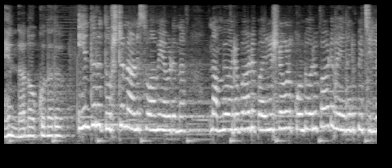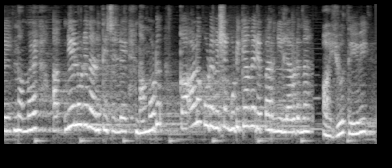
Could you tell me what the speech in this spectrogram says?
എന്താ നോക്കുന്നത്? എന്തൊരു ദുഷ്ടനാണ് സ്വാമി അവിടുന്ന്? നമ്മെ ഒരുപാട് പരീക്ഷണങ്ങൾ കൊണ്ട് ഒരുപാട് വേദനിപ്പിച്ചില്ലേ? നമ്മെ അഗ്നിയിലൂടെ നടത്തിച്ചില്ലേ? നമ്മോട് കാള കൂടെ വിഷം കുടിക്കാൻ വരെ പറഞ്ഞില്ല അവിടുന്ന്? അയ്യോ ദേവി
